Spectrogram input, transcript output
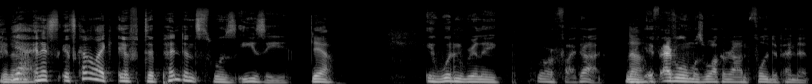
You know? Yeah, and it's it's kind of like if dependence was easy, yeah, it wouldn't really glorify God. no, Like if everyone was walking around fully dependent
